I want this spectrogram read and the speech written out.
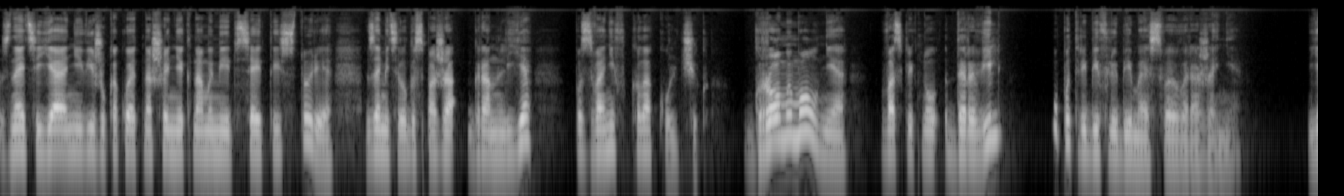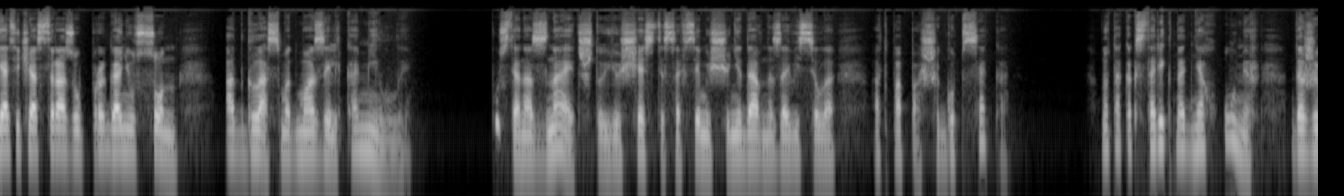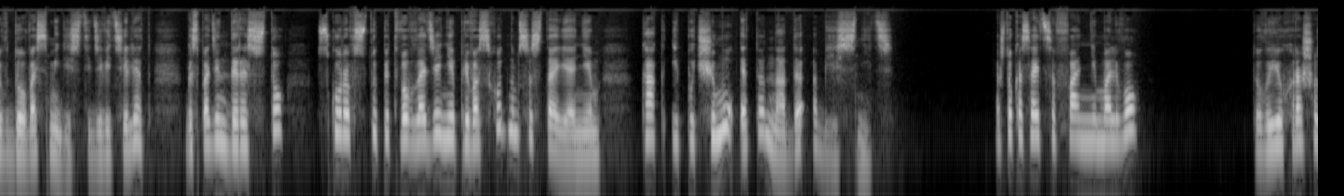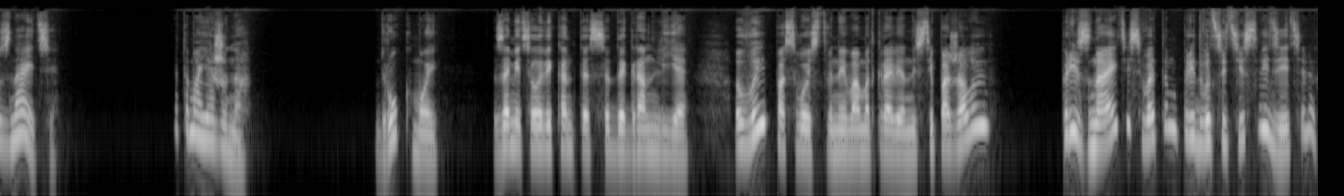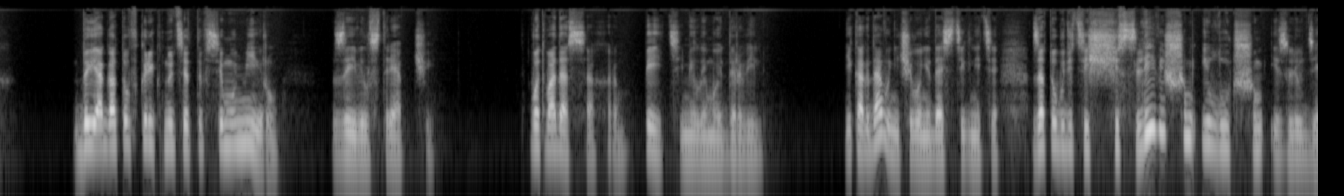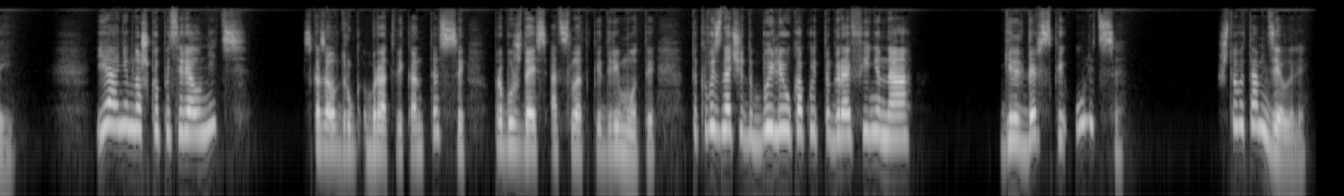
«Знаете, я не вижу, какое отношение к нам имеет вся эта история», заметила госпожа Гранлье, позвонив в колокольчик. «Гром и молния!» — воскликнул Дервиль, употребив любимое свое выражение. «Я сейчас сразу прогоню сон от глаз мадемуазель Камиллы. Пусть она знает, что ее счастье совсем еще недавно зависело от папаши Гобсека. Но так как старик на днях умер, дожив до 89 лет, господин Дересто — скоро вступит во владение превосходным состоянием. Как и почему это надо объяснить. А что касается Фанни Мальво, то вы ее хорошо знаете. Это моя жена. Друг мой, — заметила виконтесса де Гранлье, — вы, по свойственной вам откровенности, пожалуй, признаетесь в этом при двадцати свидетелях. Да я готов крикнуть это всему миру, — заявил Стряпчий. Вот вода с сахаром. Пейте, милый мой Дервиль. Никогда вы ничего не достигнете, зато будете счастливейшим и лучшим из людей. Я немножко потерял нить, — сказал вдруг брат Викантессы, пробуждаясь от сладкой дремоты. Так вы, значит, были у какой-то графини на Гельдерской улице? Что вы там делали?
